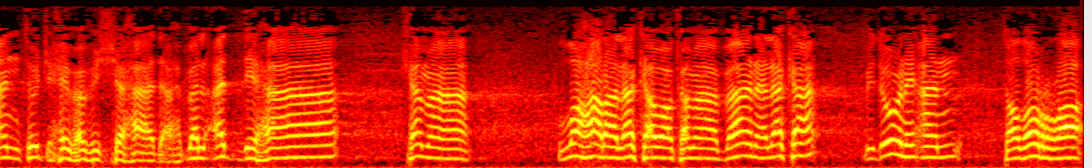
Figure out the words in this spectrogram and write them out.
أن تجحف في الشهادة بل أدها كما ظهر لك وكما بان لك بدون أن تضر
